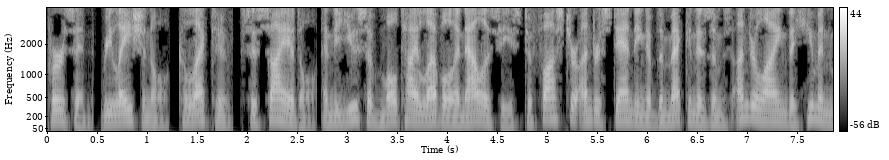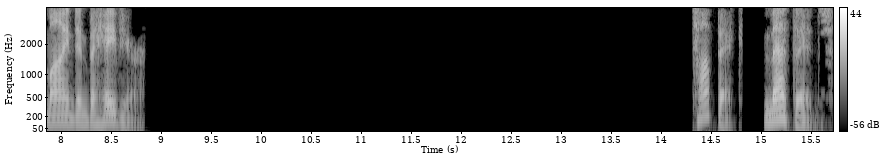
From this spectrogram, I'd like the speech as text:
person, relational, collective, societal and the use of multi-level analyses to foster understanding of the mechanisms underlying the human mind and behavior. Methods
